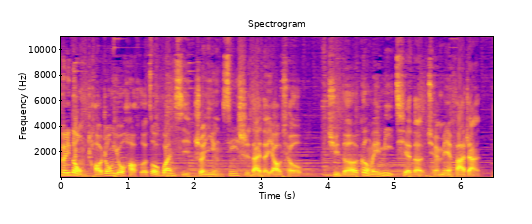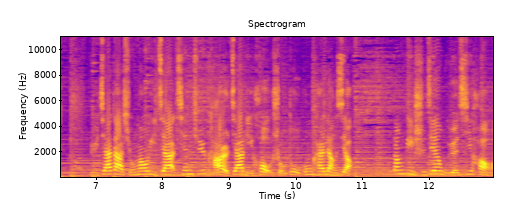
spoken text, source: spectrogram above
推动朝中友好合作关系顺应新时代的要求，取得更为密切的全面发展。吕家大熊猫一家迁居卡尔加里后首度公开亮相，当地时间五月七号。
